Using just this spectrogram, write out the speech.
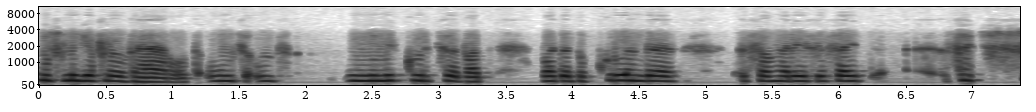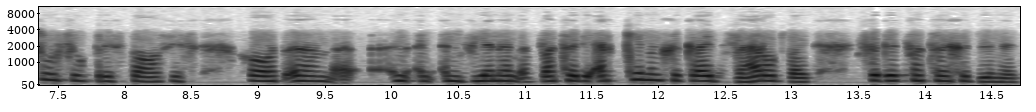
ons mevrou wêreld, ons ons Nimi Kurtse wat wat 'n bekroonde sangeres is, sy het sy het soveel prestasies gehad um, in in in Wene wat sy die erkenning gekry het wêreldwyd vir dit wat sy gedoen het.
